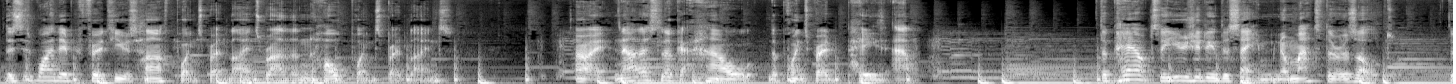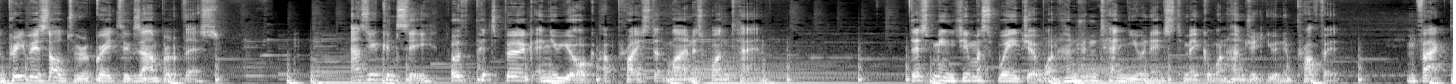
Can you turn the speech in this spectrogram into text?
This is why they prefer to use half point spread lines rather than whole point spread lines. Alright, now let's look at how the point spread pays out. The payouts are usually the same, no matter the result. The previous odds were a great example of this. As you can see, both Pittsburgh and New York are priced at minus 110. This means you must wager 110 units to make a 100 unit profit. In fact,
